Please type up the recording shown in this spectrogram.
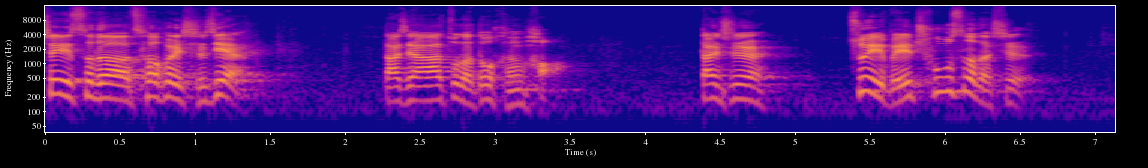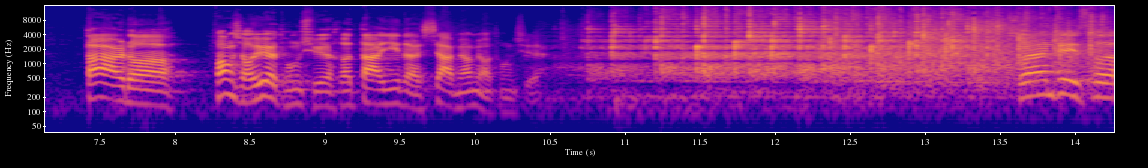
这一次的测绘实践，大家做的都很好，但是最为出色的是大二的方小月同学和大一的夏淼淼同学。虽然这次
